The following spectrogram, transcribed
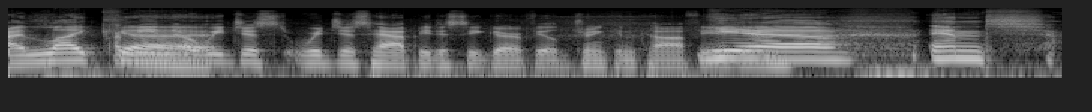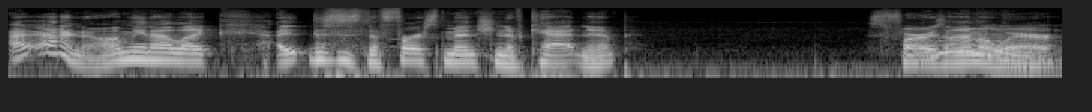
I like. I mean, uh, are we just we're just happy to see Garfield drinking coffee? again? Yeah, and I, I don't know. I mean, I like I, this is the first mention of catnip, as far as I'm aware,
